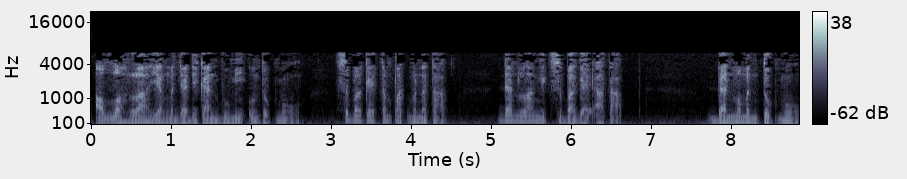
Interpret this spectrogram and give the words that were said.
Allah lah yang menjadikan bumi untukmu sebagai tempat menetap dan langit sebagai atap, dan membentukmu,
